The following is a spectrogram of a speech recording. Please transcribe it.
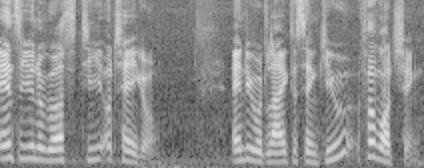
and the University of Otago. And we would like to thank you for watching.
